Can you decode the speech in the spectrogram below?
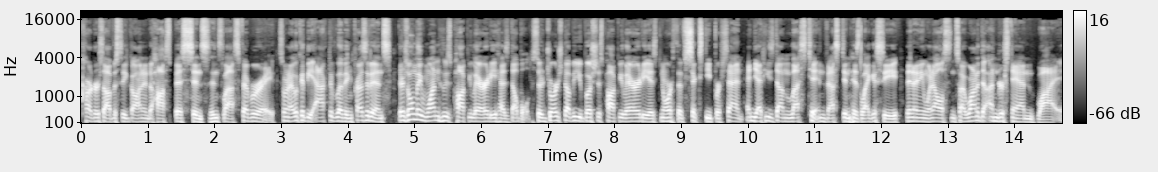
Carter's obviously gone into hospice since since last February. So when I look at the active living presidents, there's only one whose popularity has doubled. So George W. Bush's popularity is north of 60%. And yet he's done less to invest in his legacy than anyone else. And so I wanted to understand why.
